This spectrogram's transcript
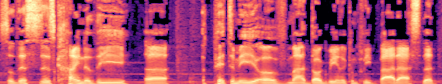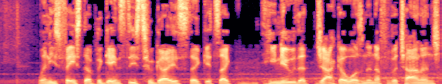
So this is kind of the uh, epitome of Mad Dog being a complete badass. That when he's faced up against these two guys, like it's like he knew that Jaka wasn't enough of a challenge,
